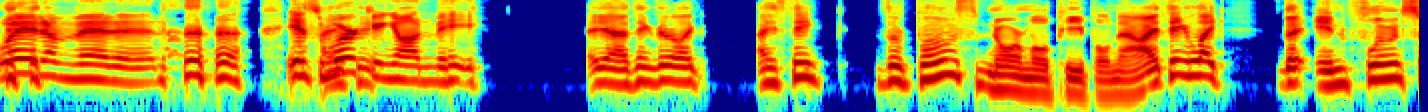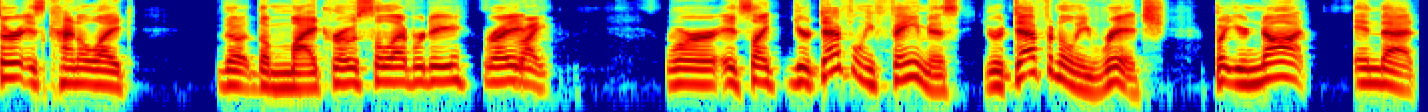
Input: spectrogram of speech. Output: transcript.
Wait a minute, it's I think- working on me. yeah i think they're like i think they're both normal people now i think like the influencer is kind of like the the micro celebrity right Right. Where it's like you're definitely famous you're definitely rich but you're not in that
